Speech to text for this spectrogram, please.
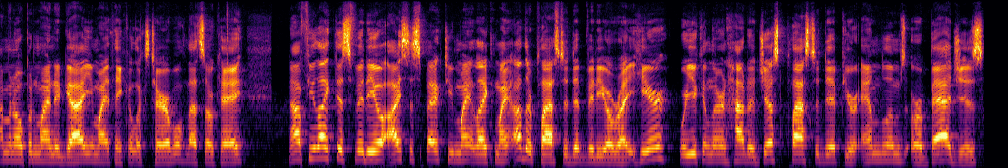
I'm an open-minded guy. You might think it looks terrible. That's okay. Now, if you like this video, I suspect you might like my other Plastidip video right here, where you can learn how to just Plastidip your emblems or badges.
